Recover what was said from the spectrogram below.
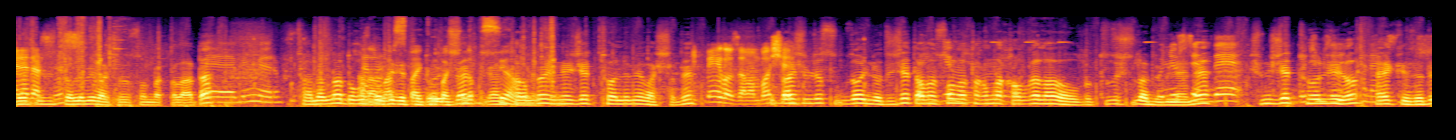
Jet bizi trollemeye başladı son dakikalarda. Ee, bilmiyorum. Adamlar 9 Adamlar 4'e getirdi o yüzden. Yani tamda yine Jet trollemeye başladı. Bek o zaman boş ver. Başımca güzel oynuyordu Jet ama sonra takımla kavgalar oldu. Tutuştular birbirlerine. Şimdi Jet trollüyor. Herkese de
